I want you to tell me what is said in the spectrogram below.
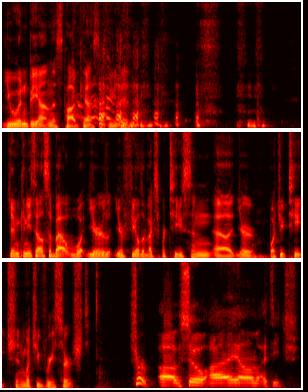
You wouldn't be on this podcast if you didn't. Jim, can you tell us about what your your field of expertise and uh, your what you teach and what you've researched? Sure. Uh, so I um, I teach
